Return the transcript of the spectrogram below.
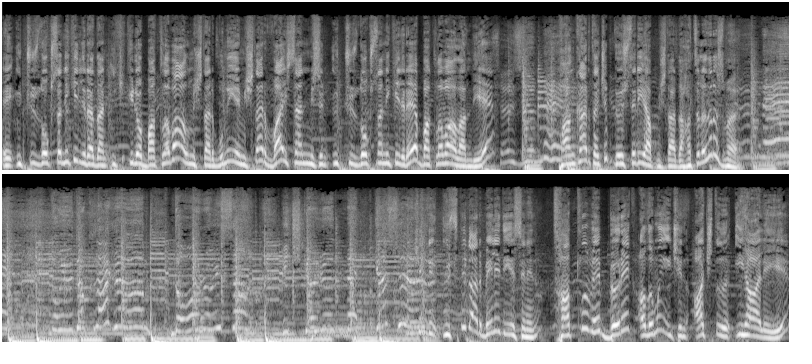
E, 392 liradan 2 kilo baklava almışlar bunu yemişler. Vay sen misin 392 liraya baklava alan diye Sözüme pankart açıp gösteri yapmışlardı hatırladınız mı? ne Şimdi Üsküdar Belediyesi'nin tatlı ve börek alımı için açtığı ihaleyi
